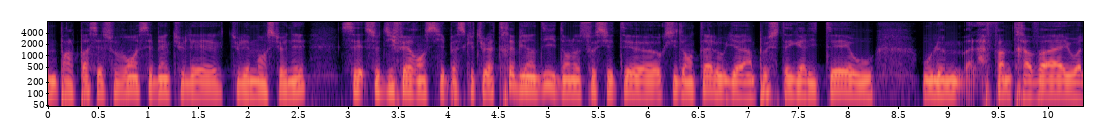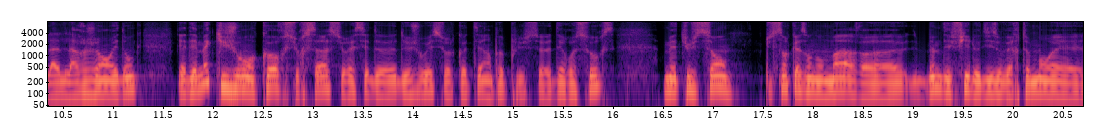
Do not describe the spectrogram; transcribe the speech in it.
ne parle pas assez souvent et c'est bien que tu l'aies que tu l'aies mentionné. C'est se différencier parce que tu l'as très bien dit dans nos sociétés euh, occidentales où il y a un peu cette égalité, où, où le- la femme travaille, où elle a de l'argent. Et donc, il y a des mecs qui jouent encore sur ça, sur essayer de, de jouer sur le côté un peu plus euh, des ressources. Mais tu le sens. Tu sens qu'elles en ont marre. euh, même des filles le disent ouvertement. Ouais,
